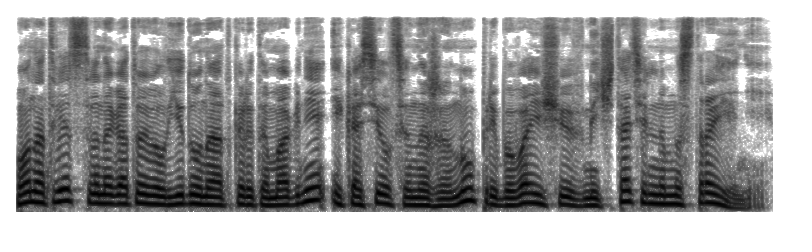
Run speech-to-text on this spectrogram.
Он ответственно готовил еду на открытом огне и косился на жену, пребывающую в мечтательном настроении.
